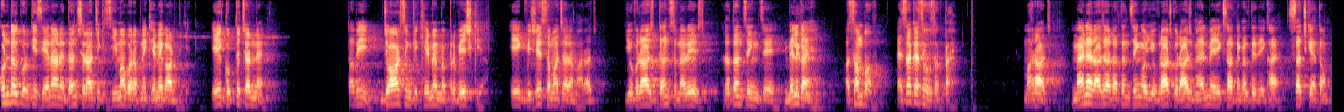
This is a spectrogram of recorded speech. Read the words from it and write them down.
कुंडलपुर की सेना ने दंश राज्य की सीमा पर अपने खेमे गाड़ दिए। एक गुप्तचर ने तभी जौहर सिंह के खेमे में प्रवेश किया। एक विशेष समाचार है महाराज। युवराज दंश नरेश, रतन सिंह से मिल गए हैं। असंभव। ऐसा कैसे हो सकता है? महाराज, मैंने राजा रतन सिंह और युवराज को राजमहल में एक साथ निकलते देखा है। सच कहता हूँ,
